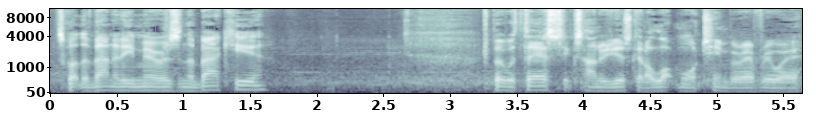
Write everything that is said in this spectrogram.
it's got the vanity mirrors in the back here. But with the S600, you just get a lot more timber everywhere.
